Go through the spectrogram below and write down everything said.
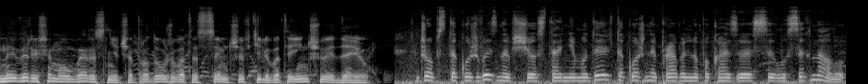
Ми вирішимо у вересні, чи продовжувати з цим, чи втілювати іншу ідею. Джобс також визнав, що остання модель також неправильно показує силу сигналу,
